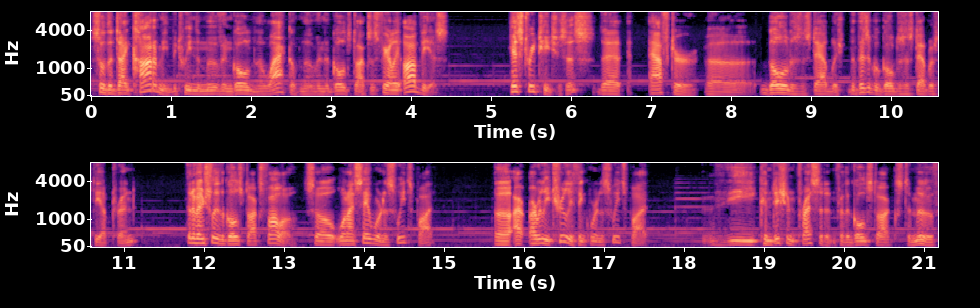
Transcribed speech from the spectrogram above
So the dichotomy between the move in gold and the lack of move in the gold stocks is fairly obvious. History teaches us that after uh, gold is established, the physical gold has established the uptrend, that eventually the gold stocks follow. So when I say we're in a sweet spot, uh, I, I really truly think we're in a sweet spot. The condition precedent for the gold stocks to move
